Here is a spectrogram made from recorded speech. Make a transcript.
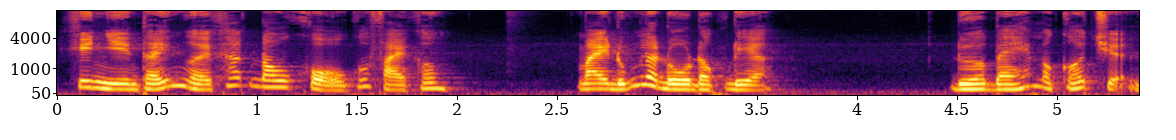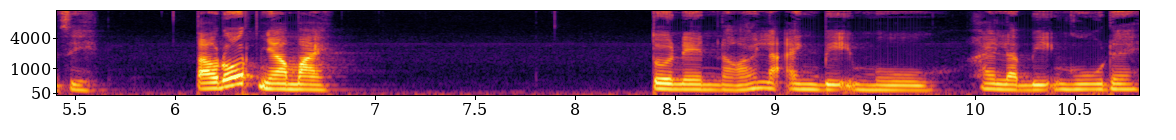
khi nhìn thấy người khác đau khổ có phải không? Mày đúng là đồ độc địa. Đứa bé mà có chuyện gì? Tao đốt nhà mày. Tôi nên nói là anh bị mù hay là bị ngu đây?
